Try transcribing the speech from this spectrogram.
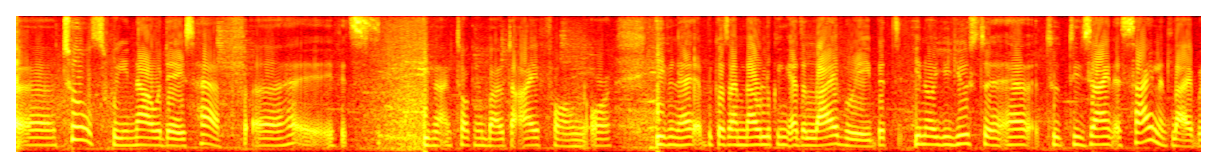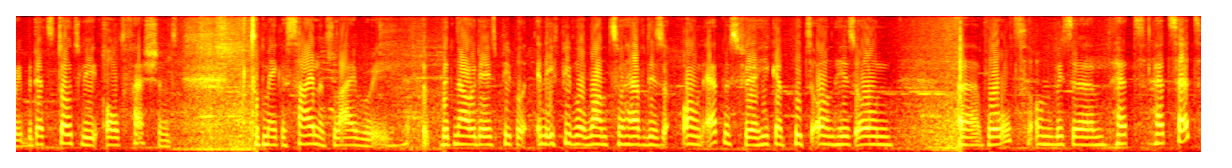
uh, tools we nowadays have. Uh, if it's even I'm talking about the iPhone or even uh, because I'm now looking at a library. But you know, you used to have to design a silent library, but that's totally old-fashioned to make a silent library. But nowadays, people and if people want to have this own atmosphere, he can put on his own uh, vault on with a head headset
